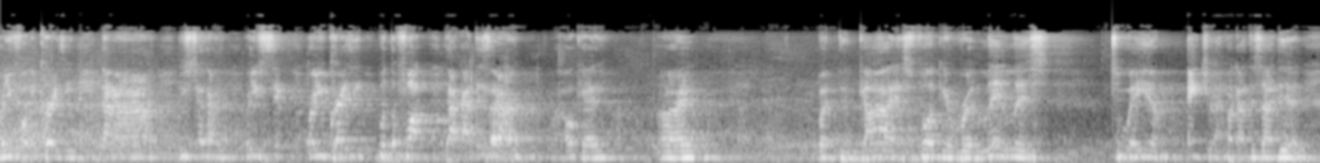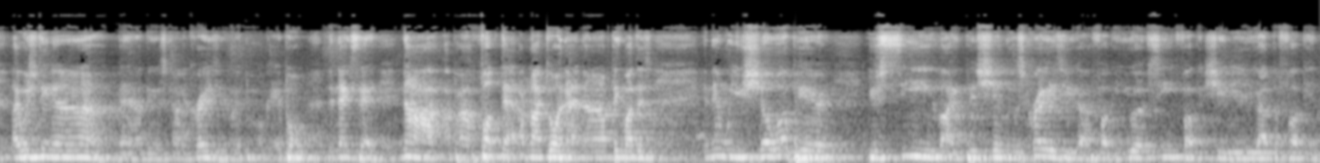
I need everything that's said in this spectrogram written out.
Are you fucking crazy? Nah, nah, nah. You sick? Uh, are you sick? Are you crazy? What the fuck? I got this. I'm okay, all right. But the guy is fucking relentless. 2 a.m. Hey trap, I got this idea. Like, what you think? No, no, no. Man, I think it's kind of crazy. Like, okay, boom. The next day, nah, I, I, fuck that. I'm not doing that. No, I'm thinking about this. And then when you show up here you see like this shit looks crazy. You got fucking UFC fucking shit here. You got the fucking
